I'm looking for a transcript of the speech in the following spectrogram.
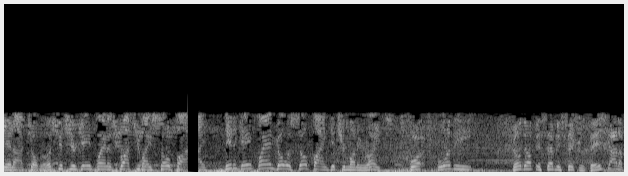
in October. Let's get to your game plan. It's brought to you by SoFi. Need a game plan? Go with SoFi and get your money right. For for the Philadelphia 76ers, they've got to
